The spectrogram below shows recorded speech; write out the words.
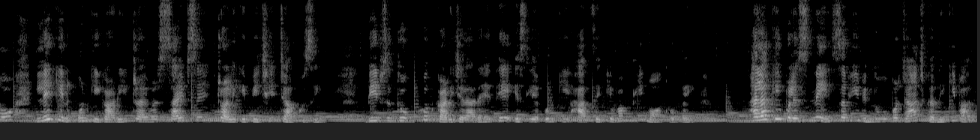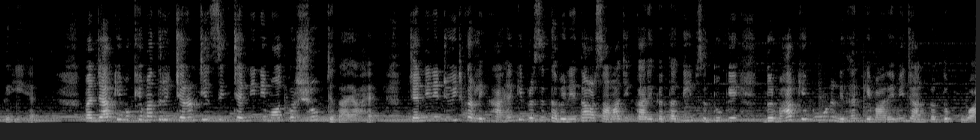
हो, लेकिन उनकी गाड़ी ड्राइवर साइड से ट्राले के पीछे जा घुसी। दीप सिद्धू खुद गाड़ी चला रहे थे, इसलिए उनकी हादसे के वक्त ही मौत हो गई। हालाँकि पुलिस ने सभी बिंदुओं पर जाँच करने की बात कही है। पंजाब के मुख्यमंत्री चरणजीत सिंह चन्नी ने मौत पर शोक जताया है। चन्नी ने ट्वीट कर लिखा है कि प्रसिद्ध अभिनेता और सामाजिक कार्यकर्ता दीप सिद्धू के दुर्भाग्यपूर्ण निधन के बारे में जानकर दुख हुआ।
